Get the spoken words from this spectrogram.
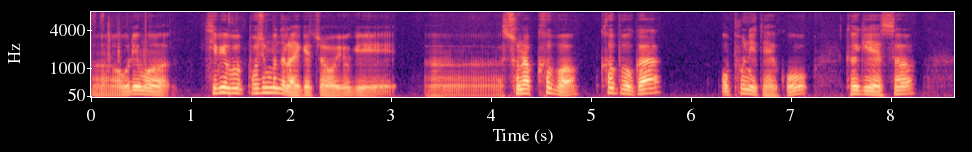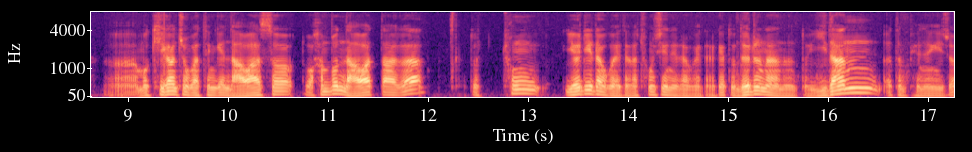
어 우리 뭐 TV 보- 보신 분들 알겠죠. 여기 어 수납 커버 커버가 오픈이 되고 거기에서 어 뭐 기관총 같은 게 나와서 또 한 번 나왔다가 또 총 열이라고 해야 되나 총신이라고 해야 되나 이게 또 늘어나는 또 2단 어떤 변형이죠.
